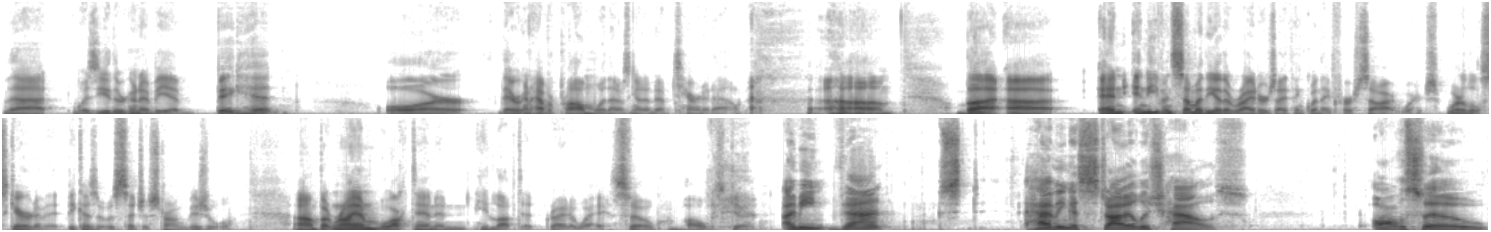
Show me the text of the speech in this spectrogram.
that was either going to be a big hit or they were going to have a problem with it. I was going to end up tearing it out. um, but uh, and and even some of the other writers, I think, when they first saw it, were, were a little scared of it because it was such a strong visual. Um, but Ryan walked in and he loved it right away, so all was good. I mean that st- having a stylish house also.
